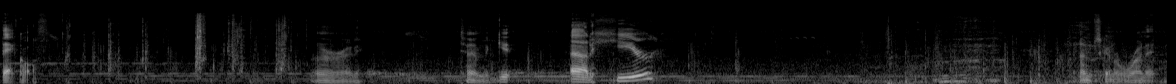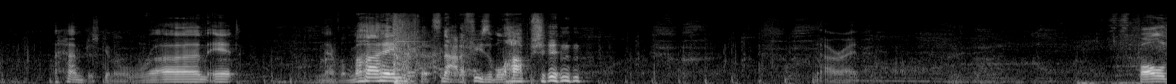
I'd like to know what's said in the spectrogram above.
Back off. Alrighty. Time to get out of here. I'm just gonna run it. I'm just gonna run it. Never mind. That's not a feasible option. Alright. Fall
